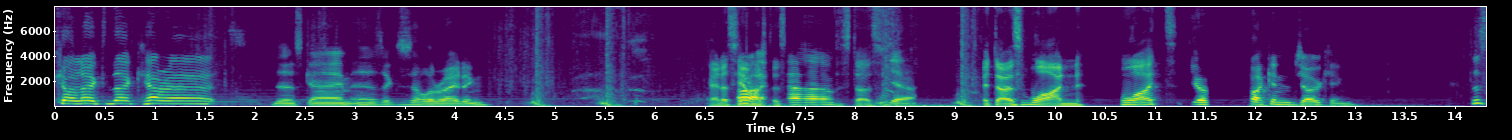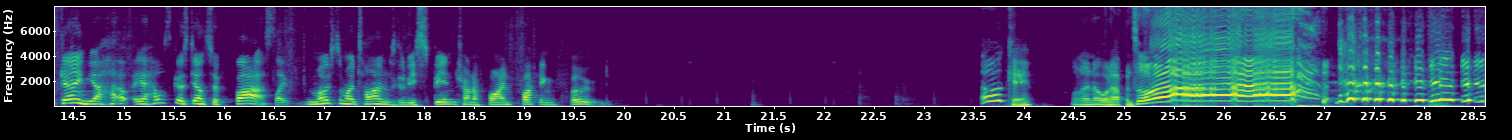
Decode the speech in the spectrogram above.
Collect the carrots. This game is exhilarating. Okay, let's see how much this um, this does. yeah. It does one. What? You're fucking joking. This game, your, your health goes down so fast. Like, most of my time is going to be spent trying to find fucking food. Oh, okay. Well, I know what happens. Ah!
